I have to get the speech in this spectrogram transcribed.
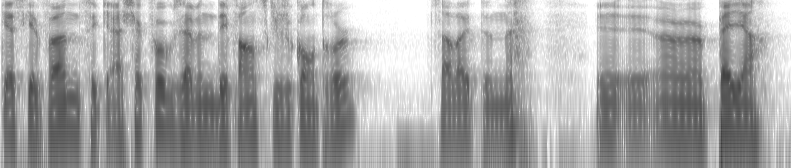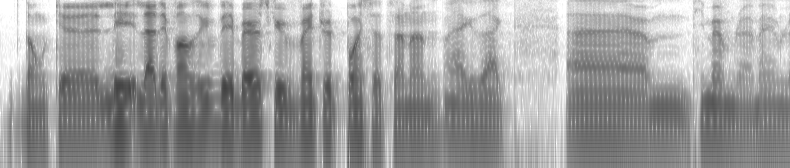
qu'est-ce qui est le fun, c'est qu'à chaque fois que vous avez une défense qui joue contre eux, ça va être un, payant. Donc, la défensive des Bears qui a eu 28 points cette semaine. exact. Euh, puis même, même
